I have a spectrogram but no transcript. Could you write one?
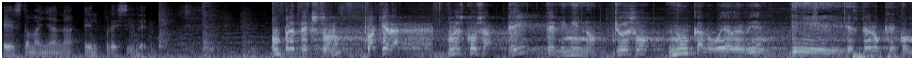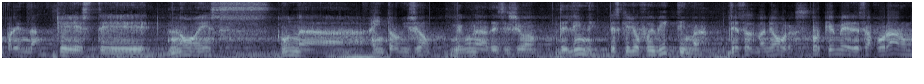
esta mañana el presidente. Un pretexto, ¿no? Cualquiera, una excusa, y te elimino. Yo eso nunca lo voy a ver bien y espero que comprendan que este no es una intromisión en una decisión del INE, es que yo fui víctima de esas maniobras. ¿Por qué me desaforaron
